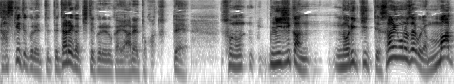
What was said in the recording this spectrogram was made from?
助けてくれって言って誰が来てくれるかやれとかつって、その2時間乗り切って最後の最後には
